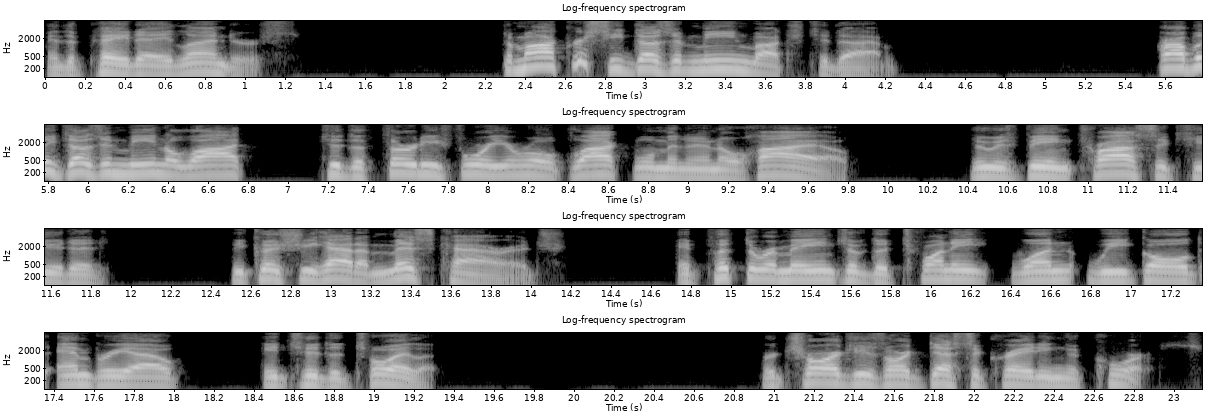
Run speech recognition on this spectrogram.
and the payday lenders. Democracy doesn't mean much to them. Probably doesn't mean a lot to the 34 year old black woman in Ohio who is being prosecuted because she had a miscarriage and put the remains of the 21 week old embryo into the toilet. Her charges are desecrating a corpse.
